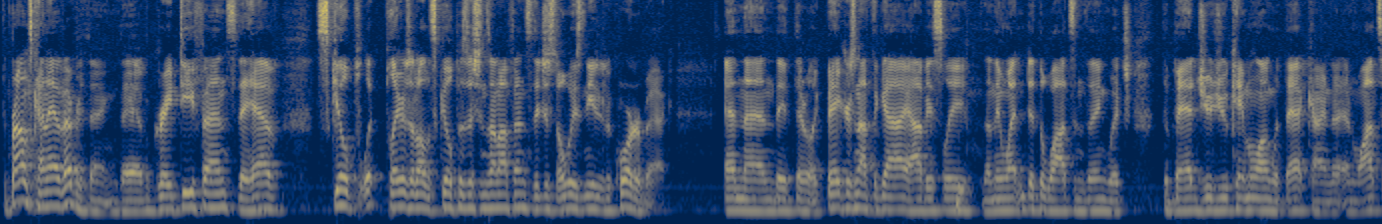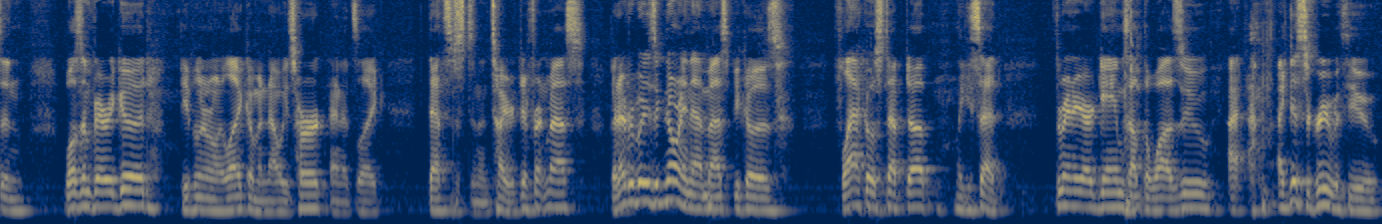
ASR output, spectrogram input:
the Browns kind of have everything. They have great defense. They have skill pl- players at all the skill positions on offense. They just always needed a quarterback. And then they, they were like, Baker's not the guy, obviously. Then they went and did the Watson thing, which the bad juju came along with that kind of. And Watson wasn't very good. People didn't really like him, and now he's hurt. And it's like, that's just an entire different mess. But everybody's ignoring that mess because Flacco stepped up. Like you said, 300 yard games out the wazoo. I, I disagree with you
